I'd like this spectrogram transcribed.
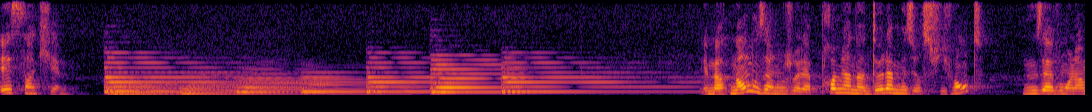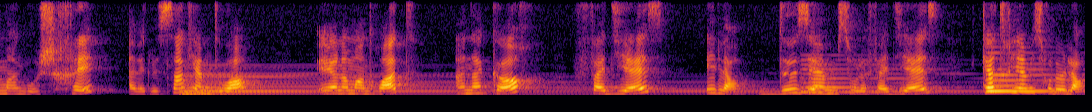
Et cinquième. Maintenant, nous allons jouer la première note de la mesure suivante. Nous avons la main gauche Ré avec le cinquième doigt et à la main droite un accord Fa dièse et La. Deuxième sur le Fa dièse, quatrième sur le La.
